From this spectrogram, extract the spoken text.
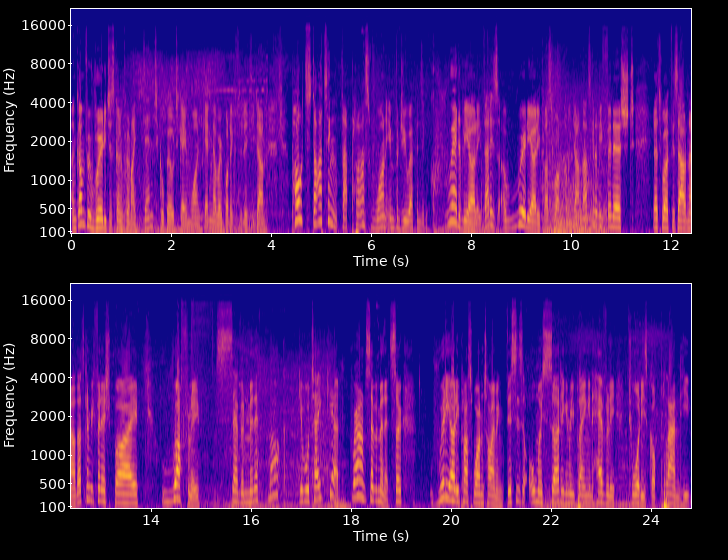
And Gunfu really just going for an identical build to game one, getting that robotic facility down. Starting that plus one infantry weapons incredibly early. That is a really early plus one coming down. That's going to be finished. Let's work this out now. That's going to be finished by roughly seven minute mark, give or take. Yeah, around seven minutes. So really early plus one timing. This is almost certainly going to be playing in heavily to what he's got planned. He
